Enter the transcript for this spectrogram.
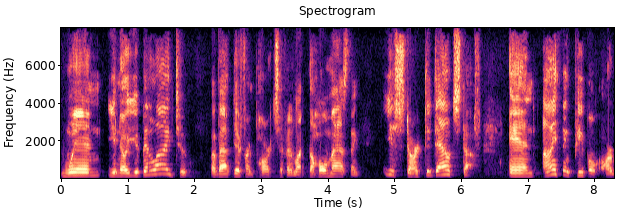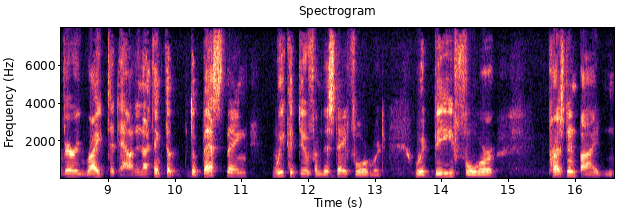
when you know you've been lied to about different parts of it like the whole mass thing you start to doubt stuff and I think people are very right to doubt. And I think the, the best thing we could do from this day forward would be for President Biden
